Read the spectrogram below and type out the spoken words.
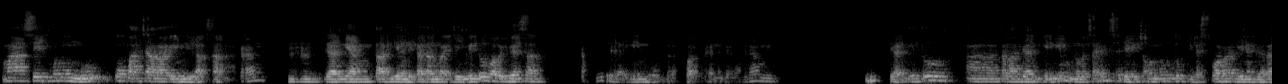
masih menunggu upacara ini dilaksanakan mm -hmm. dan yang tadi yang dikatakan Mbak Jimmy itu luar biasa kami tidak ingin mengubah warga negara kami. Dan itu uh, teladan ini menurut saya bisa jadi contoh untuk diaspora di negara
